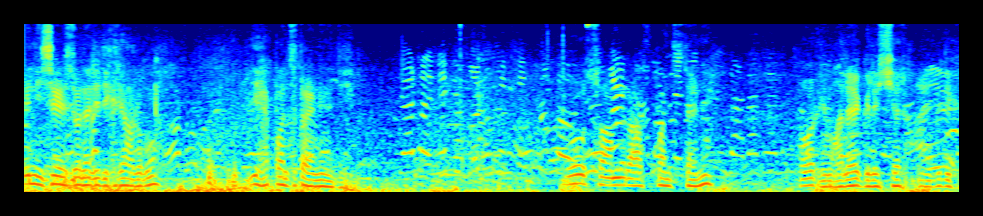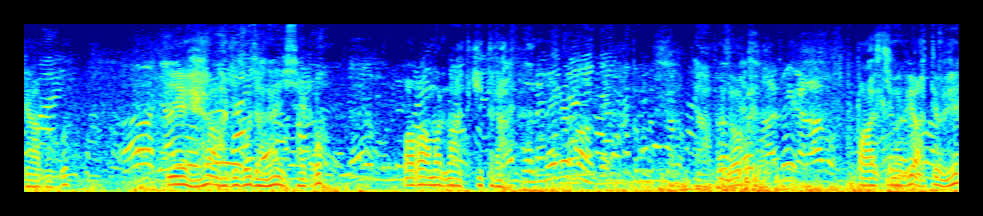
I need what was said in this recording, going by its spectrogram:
ये नीचे जो नदी दिख रही है आप लोगों ये है पंचतरणी नदी। वो सामने रहा पंचतरणी और हिमालय ग्लेशियर वो भी दिख रहे हैं आप लोगों को। ये आगे को जाना है इस साइड को। बाबा अमरनाथ की तरफ़ यहाँ पे लोग पालकी में भी आते हुए।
